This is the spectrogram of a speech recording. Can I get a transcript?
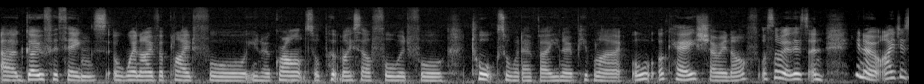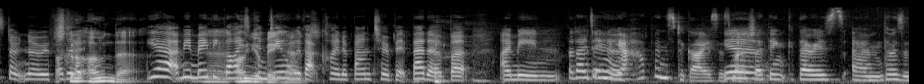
uh, go for things or when I've applied for, you know, grants or put myself forward for talks or whatever, you know, people are like, oh, okay, showing off or something like this. And, you know, I just don't know if Just other. gotta own that. Yeah, I mean, maybe Yeah, guys can big deal with that kind of banter a bit better, but I mean, But I don't yeah. think it happens to guys as Yeah. much. I think there is um, there was a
